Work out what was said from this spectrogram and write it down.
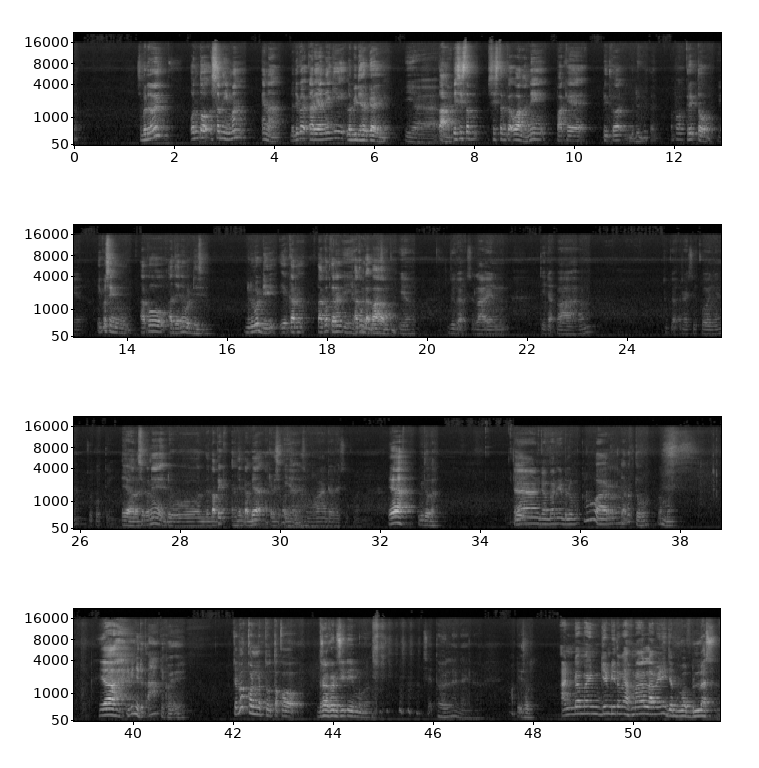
Sebenarnya untuk seniman enak. Jadi kok karyanya ini lebih dihargai. iya Tapi sistem sistem keuangan ini pakai Bitcoin, Bitcoin, apa kripto. iya Iku sing aku ajane wedi sih. Dulu wedi ya kan takut karena Iya, aku nggak paham. iya juga selain tidak paham juga resikonya cukup tinggi Iya, resikonya dun, tapi anjir KB akhirnya resikonya. iya semua ada resikonya Ya, begitulah. dan gambarnya belum keluar Ya betul, lemah. ya Ini nyedot akeh koyo. coba kon metu teko Dragon City mu saya dolan aja sol. anda main game di tengah malam ini jam 12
